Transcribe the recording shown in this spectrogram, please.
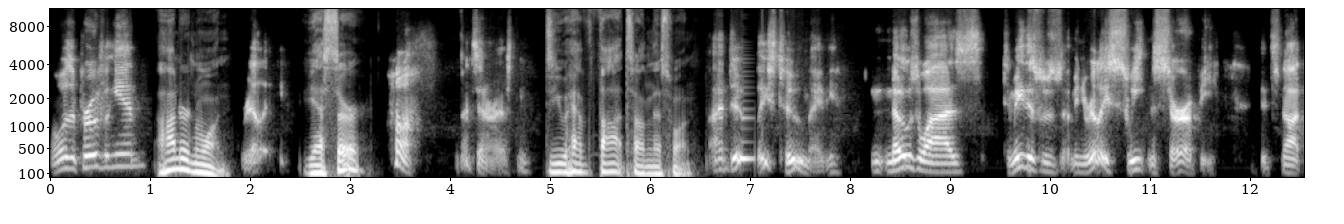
What was the proof again? 101. Really? Yes, sir. Huh. That's interesting. Do you have thoughts on this one? I do, at least two, maybe. Nose wise, to me, this was, I mean, really sweet and syrupy. It's not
